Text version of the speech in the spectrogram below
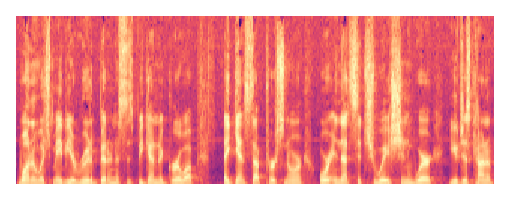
One in which maybe a root of bitterness has begun to grow up against that person or, or in that situation where you've just kind of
